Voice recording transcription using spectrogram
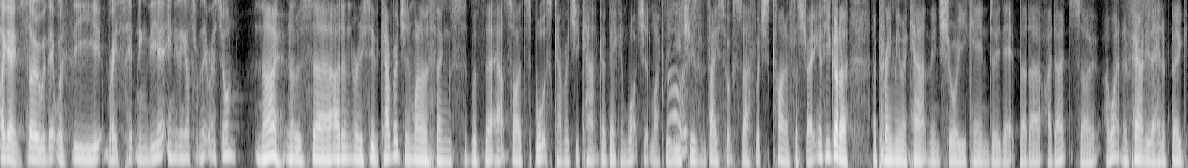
Okay, so that was the race happening there. Anything else from that race, John? No, it No? was. Uh, I didn't really see the coverage, and one of the things with the outside sports coverage, you can't go back and watch it like the Oh, YouTube and Facebook stuff, which is kind of frustrating. If you've got a, a premium account, then sure you can do that, but uh, I don't, so I won't. And apparently, they had a big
